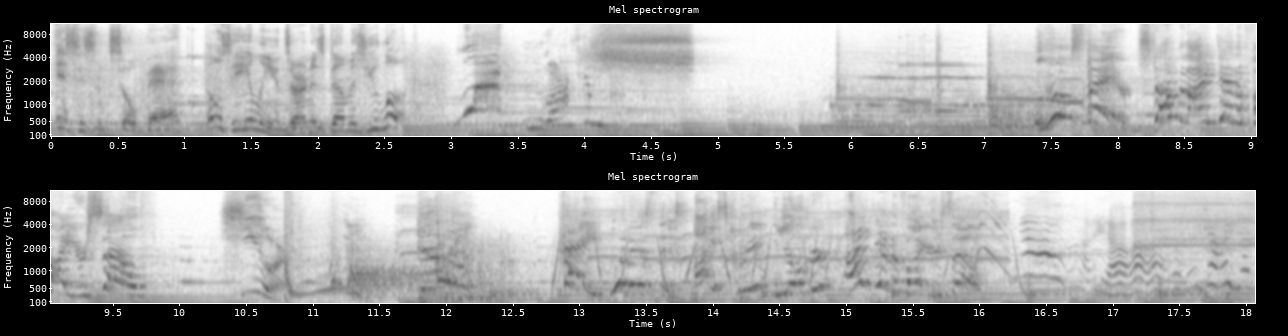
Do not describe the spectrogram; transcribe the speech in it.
this isn't so bad. Those aliens aren't as dumb as you look. What? Shh. Who's there? Stop and identify yourself! Sure. Hey, what is this? Ice cream? Yogurt? Identify yourself! It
